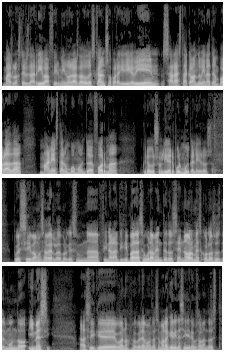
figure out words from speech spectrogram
Más los tres de arriba. Firmino le has dado descanso para que llegue bien, Salah está acabando bien la temporada, Mané está en un buen momento de forma. Creo que es un Liverpool muy peligroso. Pues sí, vamos a verlo, ¿eh? porque es una final anticipada seguramente, dos enormes colosos del mundo y Messi. Así que bueno, lo veremos. La semana que viene seguiremos hablando de esto.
